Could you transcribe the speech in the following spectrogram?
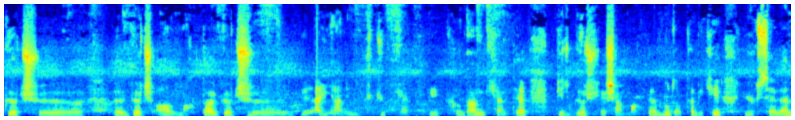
göç e, göç almakta, göç yani küçük bir kırdan kente bir göç yaşanmakta. Bu da tabii ki yükselen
